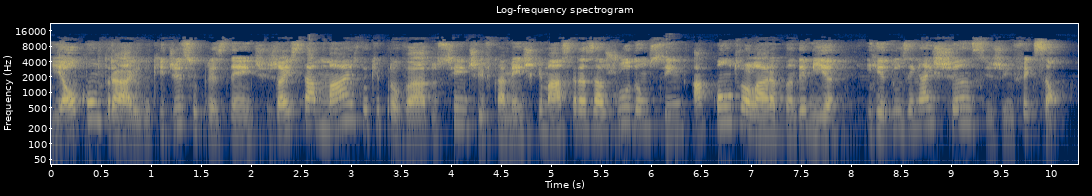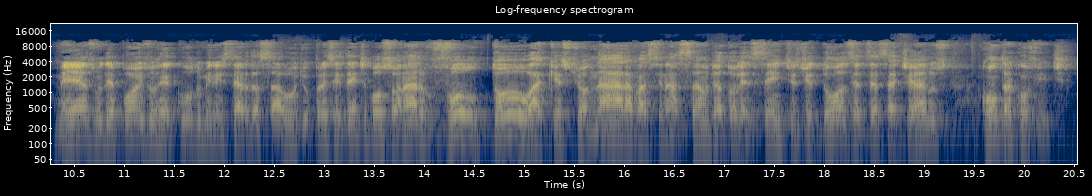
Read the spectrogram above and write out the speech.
E ao contrário do que disse o presidente, já está mais do que provado cientificamente que máscaras ajudam sim a controlar a pandemia e reduzem as chances de infecção. Mesmo depois do recuo do Ministério da Saúde, o presidente Bolsonaro voltou a questionar a vacinação de adolescentes de 12 a 17 anos contra a Covid.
